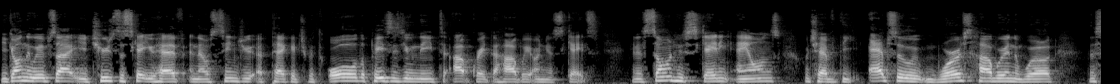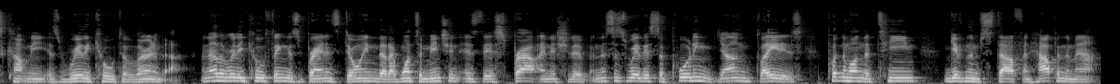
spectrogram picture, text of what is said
You go on the website, you choose the skate you have, and they'll send you a package with all the pieces you'll need to upgrade the hardware on your skates. And as someone who's skating Aeons, which have the absolute worst hardware in the world, this company is really cool to learn about. Another really cool thing this brand is doing that I want to mention is their Sprout initiative. And this is where they're supporting young bladers, putting them on the team, giving them stuff and helping them out,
